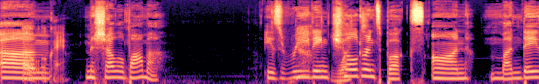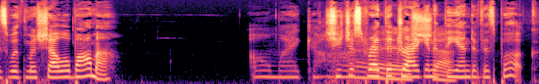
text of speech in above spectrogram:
Um, oh, okay. Michelle Obama is reading children's books on Mondays with Michelle Obama. Oh my god. She just read the dragon at the end of this book.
